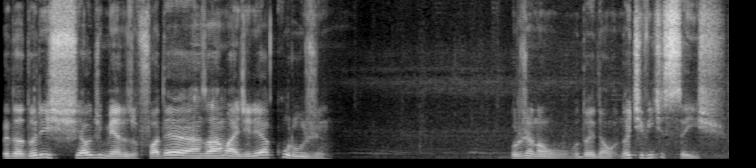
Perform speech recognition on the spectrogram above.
Predadores é o de menos, o foda é as armadilhas e a coruja. Coruja não, o doidão. Noite 26.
